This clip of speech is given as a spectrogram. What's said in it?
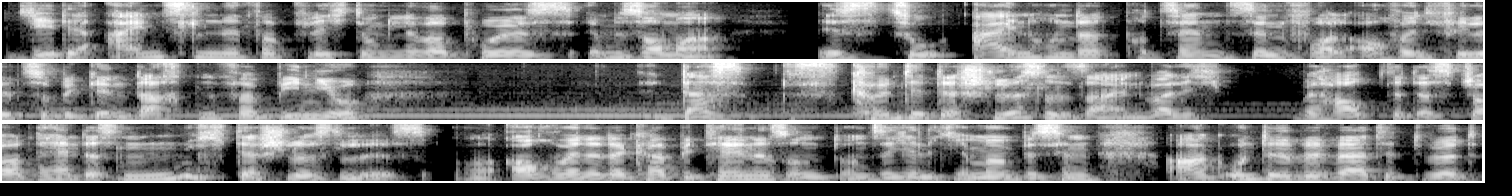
jede einzelne Verpflichtung Liverpools im Sommer ist zu 100% sinnvoll. Auch wenn viele zu Beginn dachten, Fabinho, das, das könnte der Schlüssel sein, weil ich behaupte, dass Jordan Henderson nicht der Schlüssel ist. Auch wenn er der Kapitän ist und, und sicherlich immer ein bisschen arg unterbewertet wird.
